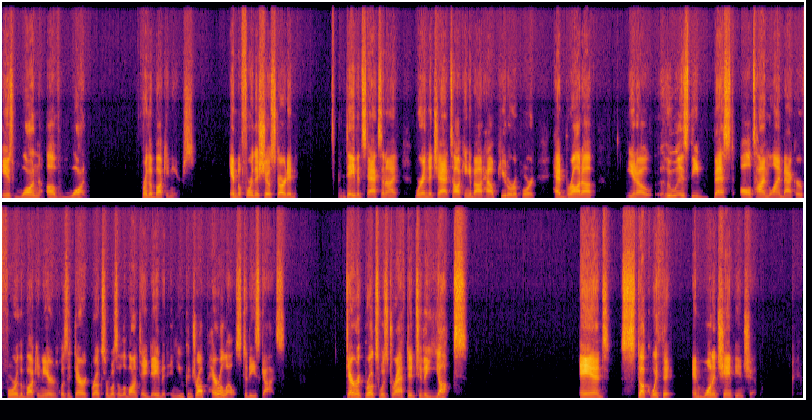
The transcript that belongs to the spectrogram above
is one of one for the Buccaneers. And before this show started, David Stacks and I were in the chat talking about how Pewter Report had brought up, you know, who is the best all-time linebacker for the Buccaneers? Was it Derrick Brooks or was it Lavonte David? And you can draw parallels to these guys. Derrick Brooks was drafted to the Yucks and stuck with it and won a championship.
